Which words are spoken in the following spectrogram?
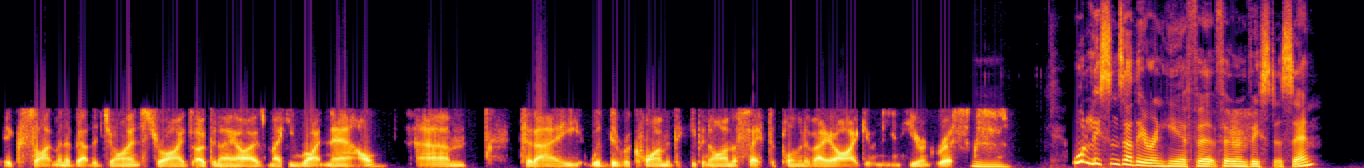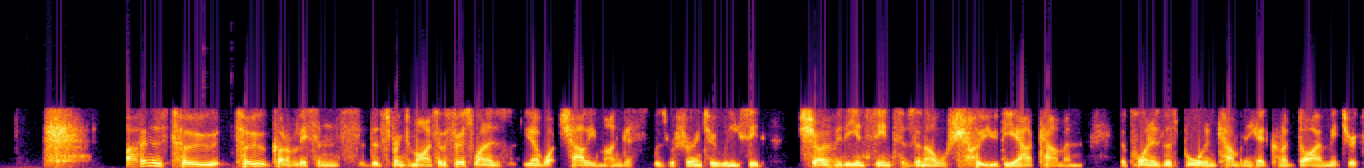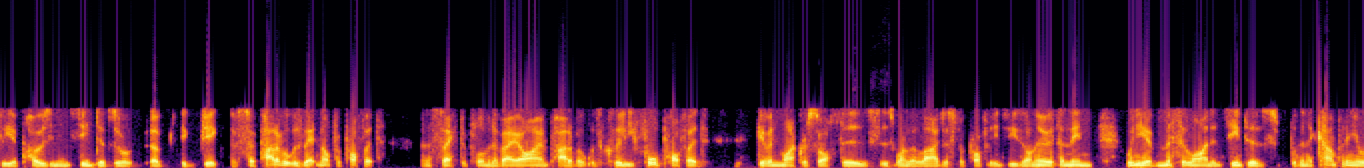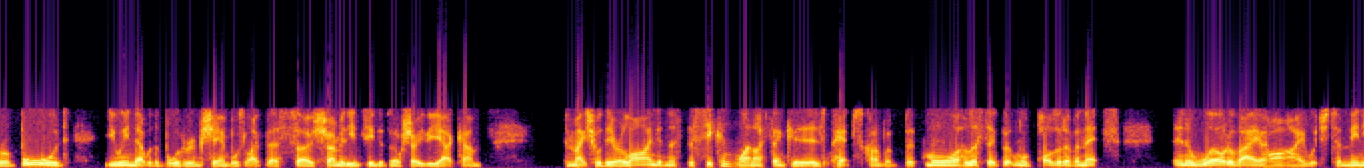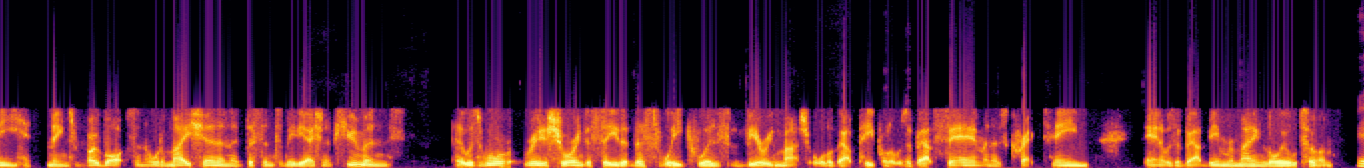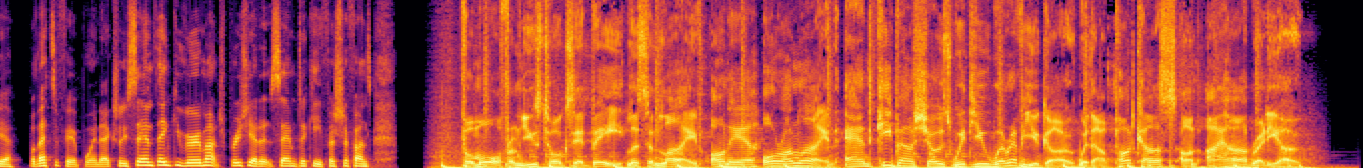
excitement about the giant strides OpenAI is making right now. Um, today, with the requirement to keep an eye on the safe deployment of AI, given the inherent risks. Mm. What lessons are there in here for, for investors, Sam? I think there's two two kind of lessons that spring to mind. So the first one is you know what Charlie Munger was referring to when he said, "Show me the incentives and I will show you the outcome." And the point is, this board and company had kind of diametrically opposing incentives or objectives. So part of it was that not for profit and the safe deployment of AI, and part of it was clearly for profit, given Microsoft is is one of the largest for profit entities on earth. And then when you have misaligned incentives within a company or a board you end up with a boardroom shambles like this. So show me the incentives, I'll show you the outcome and make sure they're aligned. And the second one, I think, is perhaps kind of a bit more holistic, a bit more positive, and that's in a world of AI, which to many means robots and automation and the disintermediation of humans. It was reassuring to see that this week was very much all about people. It was about Sam and his crack team, and it was about them remaining loyal to him. Yeah, well, that's a fair point, actually. Sam, thank you very much. Appreciate it. Sam Dickie, Fisher Funds. For more from News Talk ZB, listen live, on air, or online, and keep our shows with you wherever you go with our podcasts on iHeartRadio.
